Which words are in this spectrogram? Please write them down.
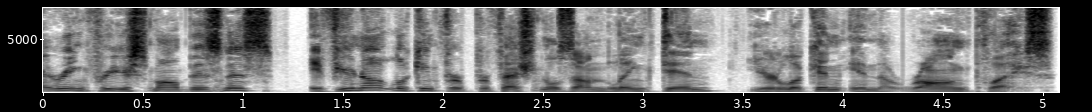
Hiring for your small business? If you're not looking for professionals on LinkedIn, you're looking in the wrong place.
